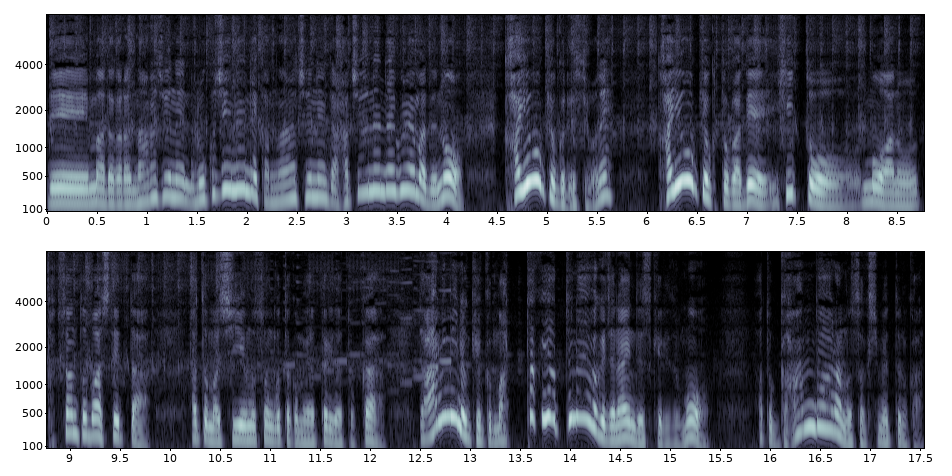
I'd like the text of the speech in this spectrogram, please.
で、まあだから70年、60年代から70年代、80年代ぐらいまでの歌謡曲ですよね。歌謡曲とかでヒットをもうあの、たくさん飛ばしてった。あとまあ CM ソングとかもやったりだとか、でアニメの曲全くやってないわけじゃないんですけれども、あと、ガンダーラの作詞もやってるのか。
